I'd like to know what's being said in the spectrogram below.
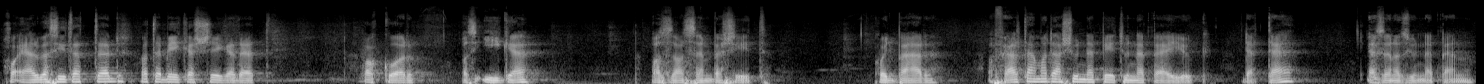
Ha elveszítetted a te békességedet, akkor az íge azzal szembesít, hogy bár a feltámadás ünnepét ünnepeljük, de te ezen az ünnepen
